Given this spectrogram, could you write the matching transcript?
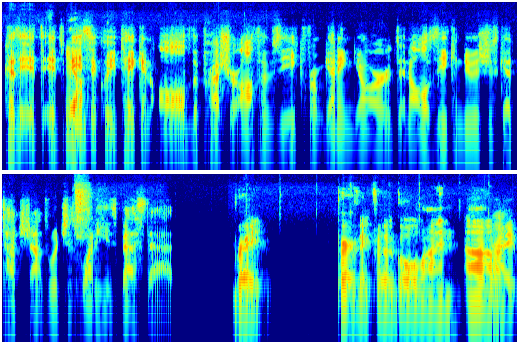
because it's it's yeah. basically taken all the pressure off of Zeke from getting yards, and all Zeke can do is just get touchdowns, which is what he's best at. Right. Perfect for the goal line. Um, right.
